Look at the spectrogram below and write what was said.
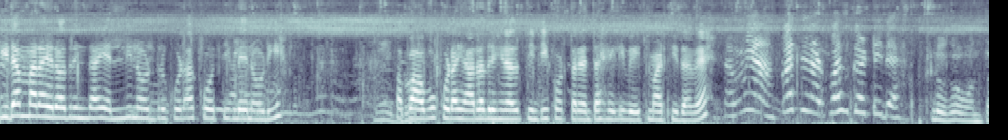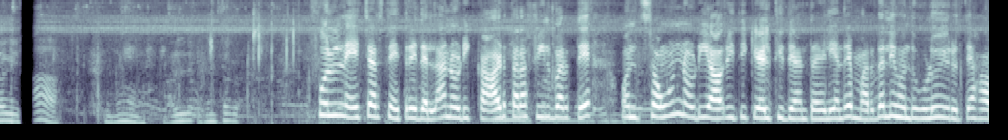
ಗಿಡ ಮರ ಇರೋದ್ರಿಂದ ಎಲ್ಲಿ ನೋಡಿದ್ರು ಕೂಡ ಕೋತಿಗಳೇ ನೋಡಿ. ಪಾಪ ಅವು ಕೂಡ ಯಾರಾದ್ರೂ ಏನಾದ್ರು ತಿಂಡಿ ಕೊಡ್ತಾರೆ ಅಂತ ಹೇಳಿ ವೇಟ್ ಮಾಡ್ತಿದ್ದಾವೆ. ಫುಲ್ ನೇಚರ್ ಸ್ನೇಹಿತರೆ ಇದೆಲ್ಲ ನೋಡಿ ಕಾಡ್ ತರ ಫೀಲ್ ಬರುತ್ತೆ. ಒಂದು ಸೌಂಡ್ ನೋಡಿ ಯಾವ ರೀತಿ ಕೇಳ್ತಿದೆ ಅಂತ ಹೇಳಿ. ಅಂದ್ರೆ ಮರದಲ್ಲಿ ಒಂದು ಹುಳು ಇರುತ್ತೆ ಆ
